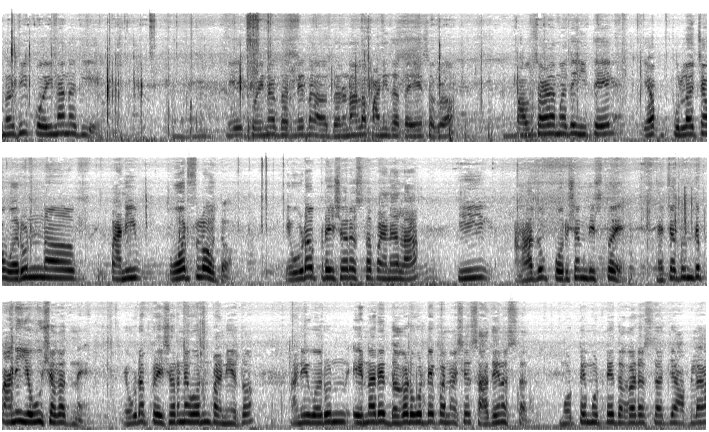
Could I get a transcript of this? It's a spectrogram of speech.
नदी कोयना नदी आहे. हे कोयना धरलेला धरणाला पाणी जातं हे सगळं. पावसाळ्यामध्ये इथे या पुलाच्या वरून पाणी ओव्हरफ्लो होतं. एवढं प्रेशर असतं पाण्याला की हा जो पोर्शन दिसतोय ह्याच्यातून ते पाणी येऊ शकत नाही. एवढं प्रेशरने वरून पाणी येतं आणि वरून येणारे दगडगोटे पण असे साधे नसतात. मोठे मोठे दगड असतात जे आपल्या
